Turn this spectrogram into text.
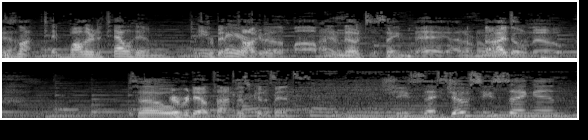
does not t- bother to tell him to He's prepare. been talking to the mom. I don't know. It's the same day. I don't know. I don't know. So Riverdale time. This could have been. she's sa- Josie's singing.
